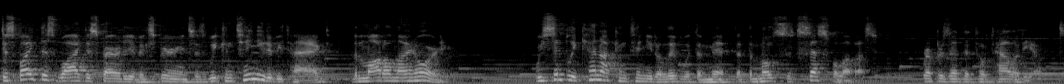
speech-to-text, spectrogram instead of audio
Despite this wide disparity of experiences, we continue to be tagged the model minority. We simply cannot continue to live with the myth that the most successful of us represent the totality of us.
